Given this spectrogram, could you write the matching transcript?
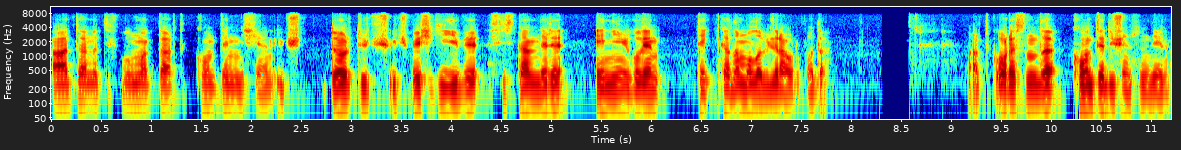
alternatif bulmak da artık Conte'nin işi yani 3-4-3, 3-5-2 gibi sistemleri en iyi uygulayan teknik adam olabilir Avrupa'da. Artık orasında Conte düşünsün diyelim.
